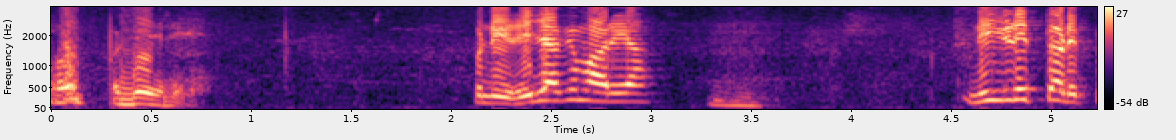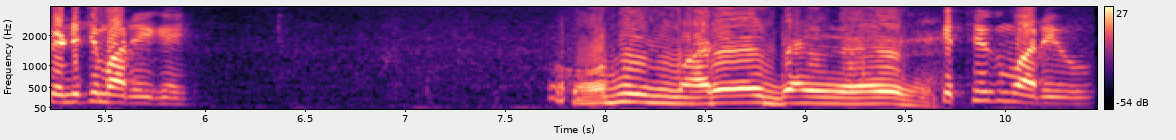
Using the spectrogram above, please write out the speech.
ਉਹ ਪੰਡੇਰੇ ਜਾ ਕੇ ਮਾਰਿਆ? ਨਹੀਂ ਜਿਹੜੇ ਤੁਹਾਡੇ ਪਿੰਡ 'ਚ ਮਾਰੇ ਗਏ। ਉਹ ਵੀ ਮਾਰੇ ਹੋਏ? ਕਿੱਥੇ ਕੁ ਮਾਰੇ ਉਹ?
